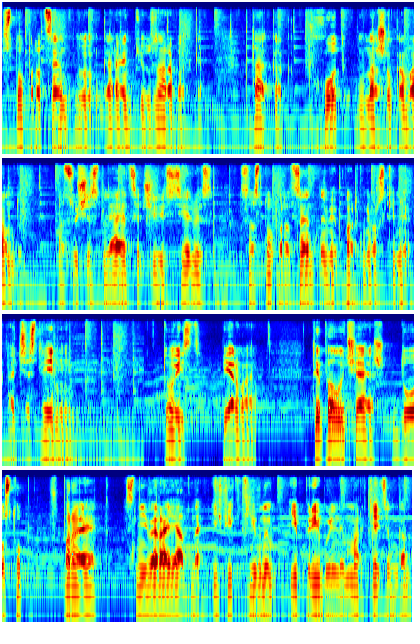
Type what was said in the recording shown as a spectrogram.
стопроцентную гарантию заработка, так как вход в нашу команду осуществляется через сервис со стопроцентными партнерскими отчислениями. То есть, первое, ты получаешь доступ в проект с невероятно эффективным и прибыльным маркетингом,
